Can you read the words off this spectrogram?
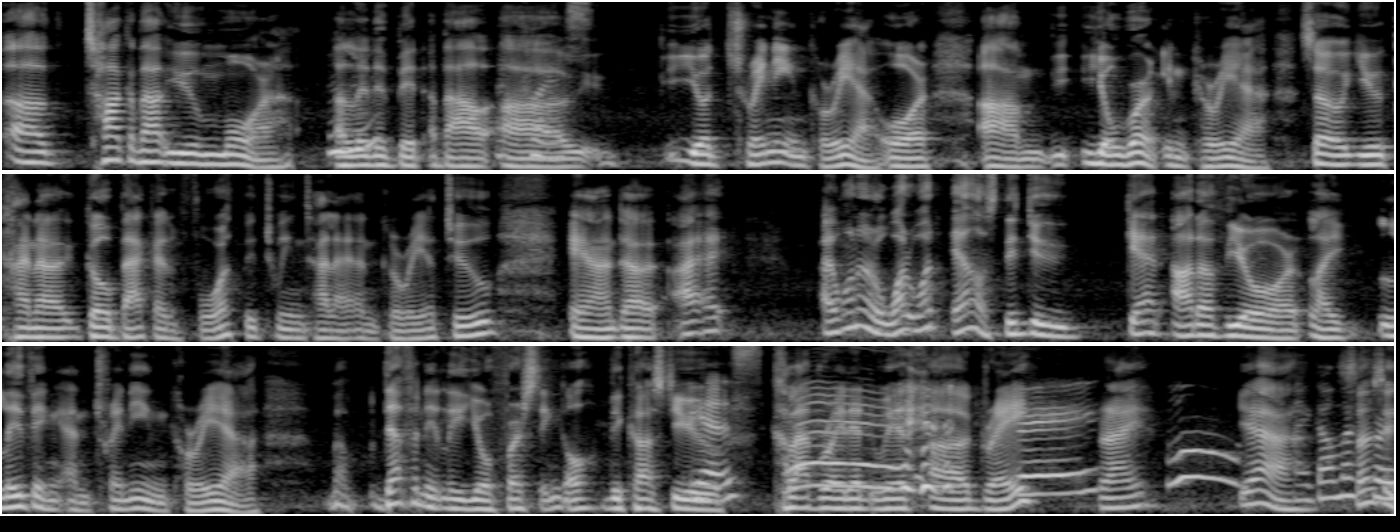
uh, talk about you more a little bit about Mm-hmm. Uh, your training in Korea or um, your work in Korea. So you kind of go back and forth between Thailand and Korea too, and uh, I I want to know what what else did you get out of your like living and training in Korea? But definitely your first single because you Yes. collaborated Yay! with uh, Gray, Gray. right? Woo! Yeah, I got my first a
